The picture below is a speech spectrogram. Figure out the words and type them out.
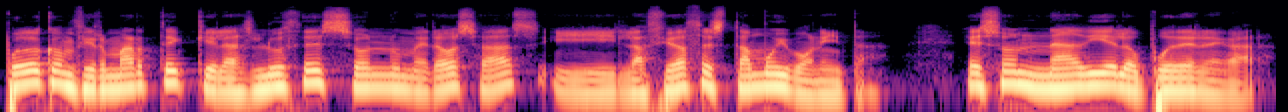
Puedo confirmarte que las luces son numerosas y la ciudad está muy bonita. Eso nadie lo puede negar.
